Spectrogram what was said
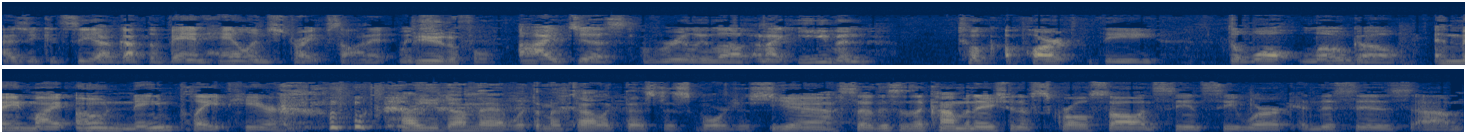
as you can see, I've got the Van Halen stripes on it, which Beautiful. I just really love. And I even took apart the DeWalt logo and made my own nameplate here. How you done that with the metallic? That's just gorgeous. Yeah, so this is a combination of scroll saw and CNC work, and this is, um,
